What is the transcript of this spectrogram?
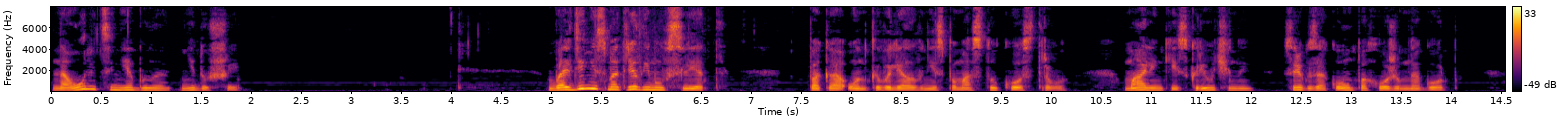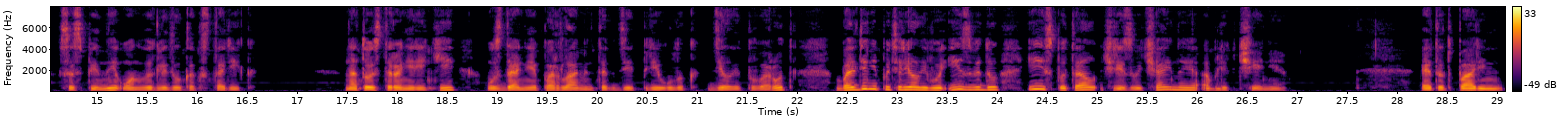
На улице не было ни души. Бальдини смотрел ему вслед, пока он ковылял вниз по мосту к острову, маленький, скрюченный, с рюкзаком, похожим на горб. Со спины он выглядел как старик. На той стороне реки, у здания парламента, где переулок делает поворот, Бальдини потерял его из виду и испытал чрезвычайное облегчение. Этот парень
